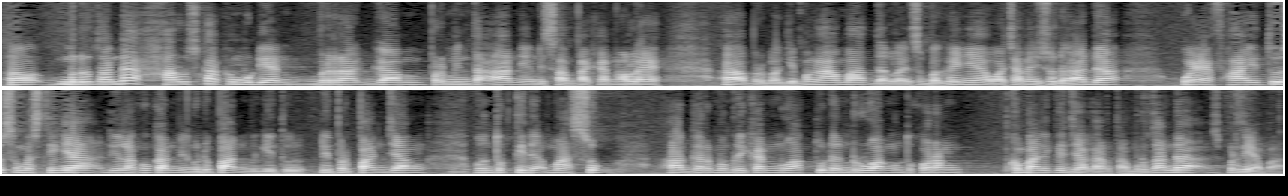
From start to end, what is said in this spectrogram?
uh, menurut Anda haruskah kemudian beragam permintaan yang disampaikan oleh uh, berbagai pengamat dan lain sebagainya, wacananya sudah ada, WFH itu semestinya dilakukan minggu depan begitu, diperpanjang untuk tidak masuk agar memberikan waktu dan ruang untuk orang kembali ke Jakarta. Menurut Anda seperti apa?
